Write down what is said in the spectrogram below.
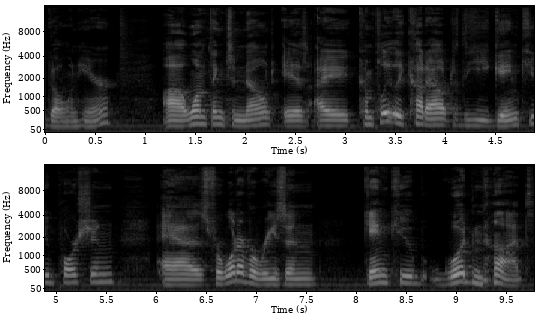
going here. Uh, one thing to note is I completely cut out the GameCube portion, as for whatever reason, GameCube would not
